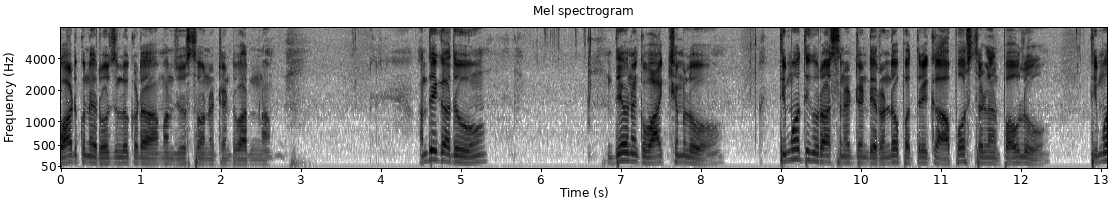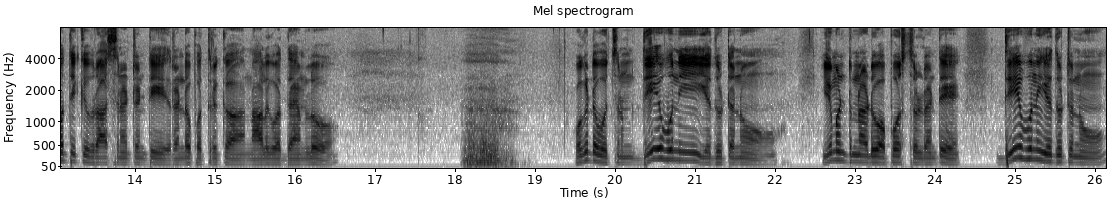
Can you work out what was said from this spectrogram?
వాడుకునే రోజుల్లో కూడా మనం చూస్తూ ఉన్నటువంటి వారు ఉన్నాం. అంతేకాదు దేవుని యొక్క వాక్యంలో తిమోతికి వ్రాసినటువంటి రెండవ పత్రిక అపోస్తలైన పౌలు తిమోతికి వ్రాసినటువంటి రెండవ పత్రిక నాలుగవ అధ్యాయంలో ఒకటో వచ్చిన దేవుని ఎదుటను ఏమంటున్నాడు అపోస్తుడు అంటే దేవుని ఎదుటను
